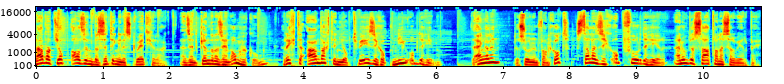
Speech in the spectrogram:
Nadat Job al zijn bezittingen is kwijtgeraakt en zijn kinderen zijn omgekomen, richt de aandacht in Job 2 zich opnieuw op de hemel. De engelen, de zonen van God, stellen zich op voor de Heer en ook de Satan is er weer bij.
